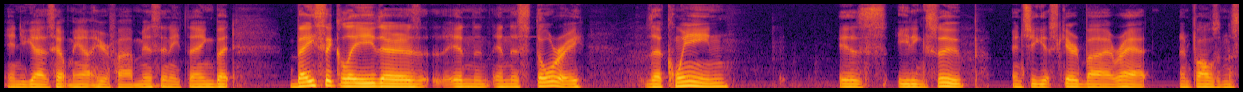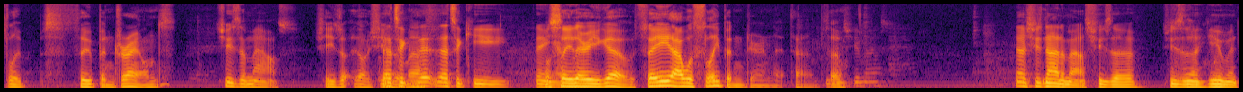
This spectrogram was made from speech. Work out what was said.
and you guys help me out here if I miss anything, but basically there's in in this story the queen is eating soup and she gets scared by a rat and falls in the soup soup and drowns She's a mouse. She's oh she's that's a, that- that's a key thing. well see there you go see i was sleeping during that time so Is she a mouse? No, she's not a mouse. She's a she's a human.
